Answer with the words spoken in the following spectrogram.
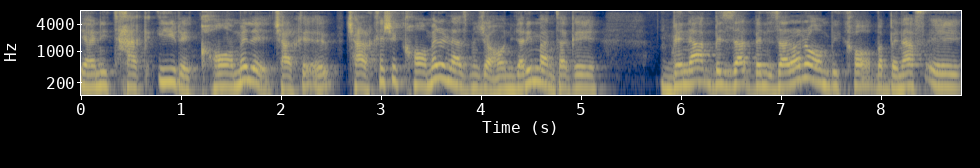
یعنی تغییر کامل چرخ... چرخش کامل نظم جهانی در این منطقه به ضرر آمریکا و به نفع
